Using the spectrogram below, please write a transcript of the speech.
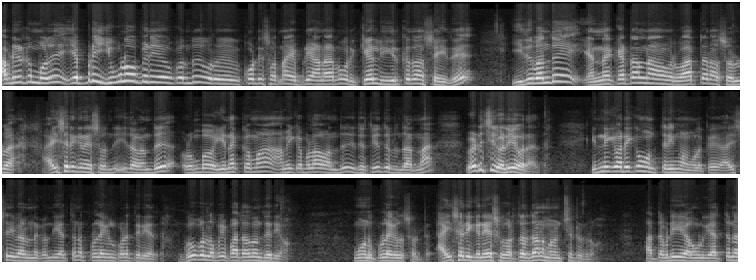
அப்படி இருக்கும்போது எப்படி இவ்வளோ பெரிய வந்து ஒரு கோட்டீஸ்வரனா எப்படி ஆனார்னு ஒரு கேள்வி இருக்க தான் செய்யுது. இது வந்து என்ன கேட்டால் நான் ஒரு வார்த்தை நான் சொல்லுவேன் ஐஸ்வரி கணேஷ் வந்து இதை வந்து ரொம்ப இணக்கமாக அமைக்கபலாக வந்து இதை தீர்த்துட்டு இருந்தாருன்னா வெடித்து வெளியே வராது. இன்றைக்கி வரைக்கும் தெரியுமா உங்களுக்கு? ஐஸ்வரி வேலனுக்கு வந்து எத்தனை பிள்ளைகள் கூட தெரியாது. கூகுளில் போய் பார்த்தா தான் தெரியும். மூணு பிள்ளைகள் சொல்லிட்டு. ஐஸ்வரி கணேஷ் ஒருத்தர் தான் நம்ம நினச்சிட்டு இருக்கிறோம். மற்றபடி அவங்களுக்கு எத்தனை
